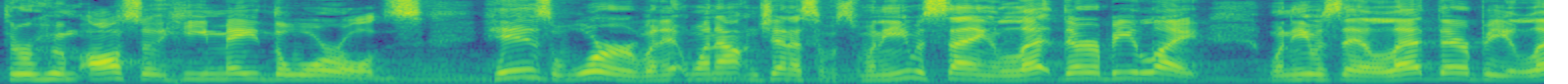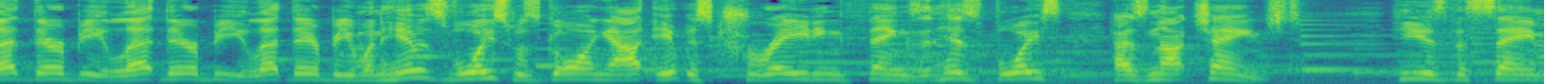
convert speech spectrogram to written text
through whom also he made the worlds. His word, when it went out in Genesis, when he was saying, Let there be light, when he was saying, Let there be, let there be, let there be, let there be, when his voice was going out, it was creating things, and his voice has not changed. He is the same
